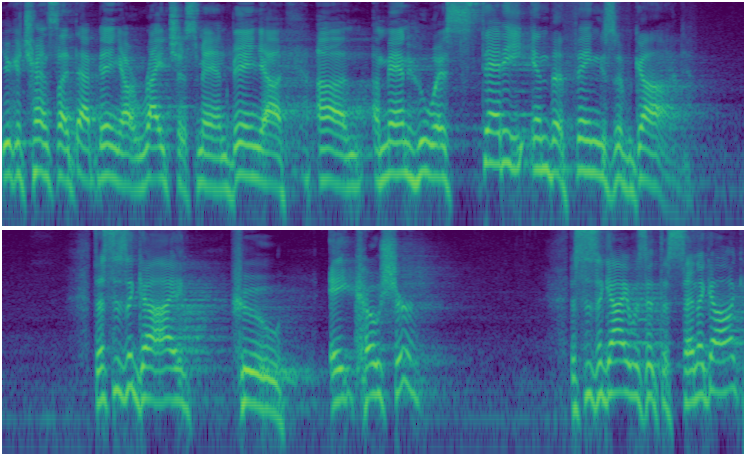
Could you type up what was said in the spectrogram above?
You could translate that being a righteous man, being a, um, a man who was steady in the things of God. This is a guy who ate kosher. This is a guy who was at the synagogue.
